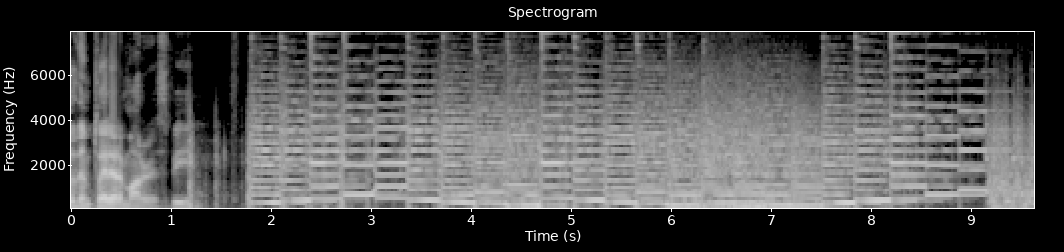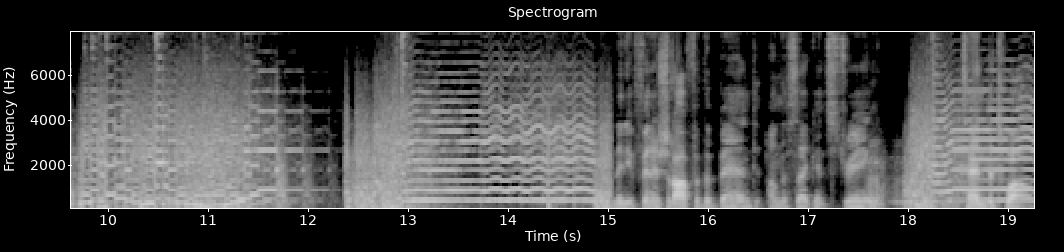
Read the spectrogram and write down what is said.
So then play it at a moderate speed. And then you finish it off with a bend on the second string, 10 to 12.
